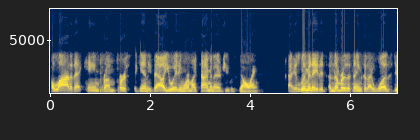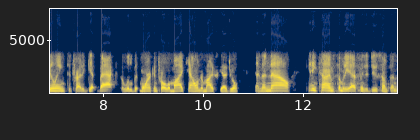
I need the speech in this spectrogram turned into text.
a lot of that came from first, again, evaluating where my time and energy was going. I eliminated a number of the things that I was doing to try to get back a little bit more in control of my calendar, my schedule. And then now anytime somebody asks me to do something,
